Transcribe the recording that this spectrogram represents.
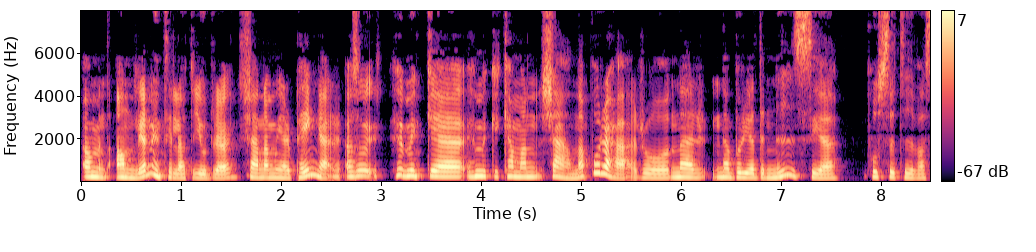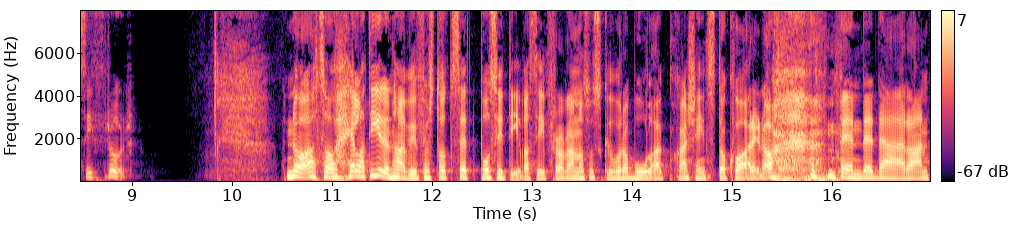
ja, men anledningen till att du gjorde det, tjäna mer pengar. Alltså, hur, mycket, hur mycket kan man tjäna på det här och när, när började ni se positiva siffror? No, alltså, hela tiden har vi förstått sett positiva siffror, annars så skulle våra bolag kanske inte stå kvar idag. Men det där,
